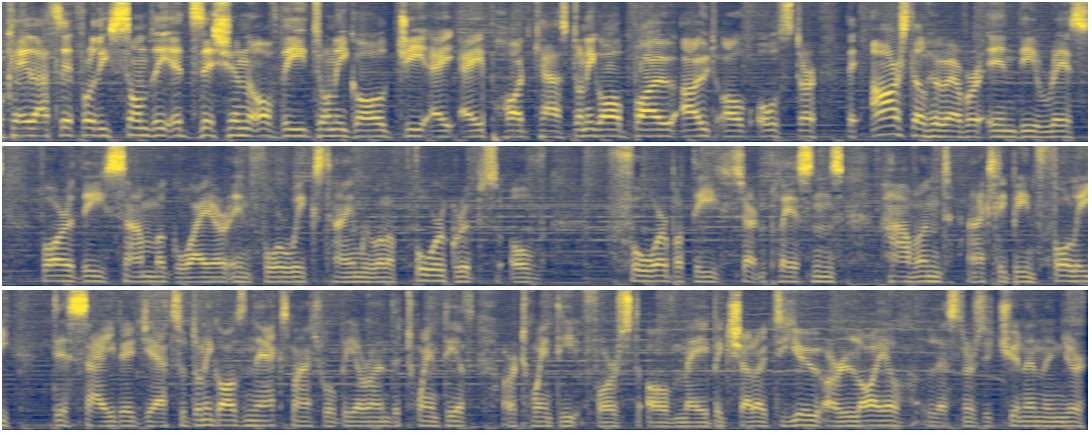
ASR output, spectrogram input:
Okay, that's it for the Sunday edition of the Donegal GAA podcast. Donegal bow out of Ulster. They are still, however, in the race for the Sam Maguire in four weeks' time. We will have four groups of four, but the certain placings haven't actually been fully decided yet. So Donegal's next match will be around the 20th or 21st of May. Big shout out to you, our loyal listeners who tune in in your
